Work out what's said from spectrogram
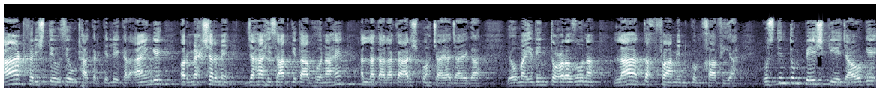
آٹھ فرشتے اسے اٹھا کر کے لے کر آئیں گے اور محشر میں جہاں حساب کتاب ہونا ہے اللہ تعالیٰ کا عرش پہنچایا جائے گا۔ یوم دن تو لا تخفا منکم خافیہ۔ اس دن تم پیش کیے جاؤ گے،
